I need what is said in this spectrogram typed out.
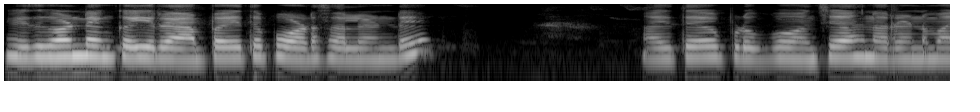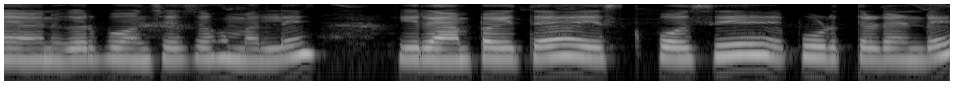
ఇదిగోండి ఇంకా ఈ ర్యాంప్ అయితే పోడసాలండి. అయితే ఇప్పుడు భోంచేస్తున్నారండి మా ఆయన గారు భోంచేసాక మళ్ళీ ఈ ర్యాంప్ అయితే ఇసుక పోసి పూడుతాడండి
